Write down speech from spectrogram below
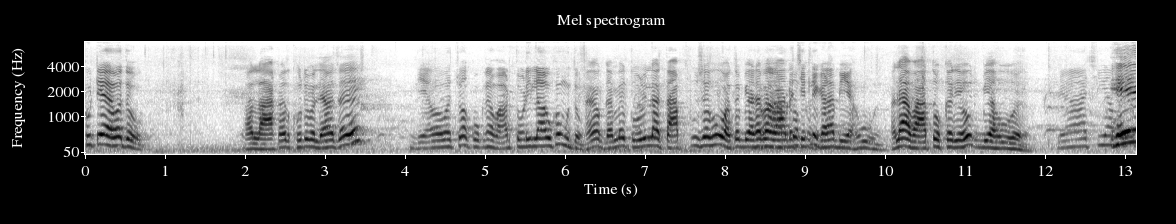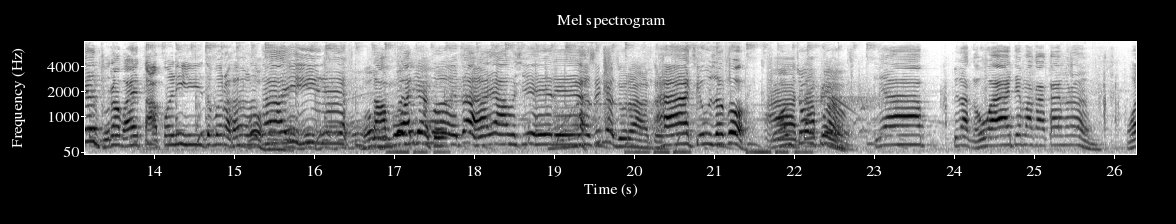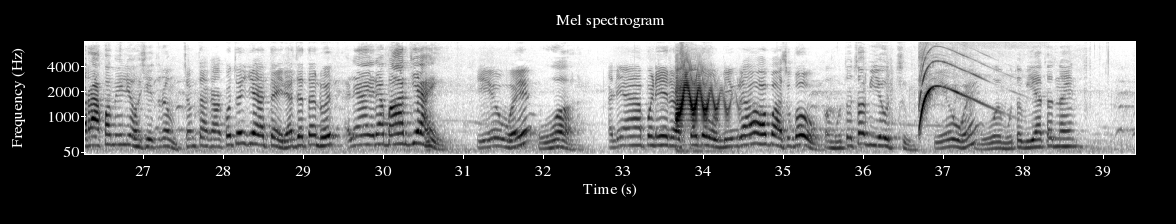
ખૂટે હવે તો. આ લાકડ ખૂટે લેવા જાય દેવા વચ્ચો કોક ને વાળ તોડી લાવું ખો હું તો. હવે ગમે તોડી લા તાપવું છે હું તો બેઠા બેઠા આપણે કેટલી ઘણા બે હું અલે આ વાતો કરીએ હું બેહવું હોય. હે ધોરાભાઈ તાપણી જબર હળદાઈ રે. તાપવાની મજા આવશે રે. જોરા હતો હા કેવું શકો. આ આમ ચો તાપ ઉભ્યો. એટલે આ પેલા ઘઉં આયા તે મારા કાકા મને ઓર રાખવા મેલ્યો ક્ષેત્રમ ચમતા કાકો તો ગયા હતા હીરા જતા રોજ. એટલે આ હીરા બાર જ્યાં હે. એવું હોય હોવ. અલ્યા પણ એ રસ્તો તો બીવરાવો હો પાછું બહુ. પણ હું તો છો બીયો જ છું. એવું હોય હોવ હું તો બિયાતો જ નહીં.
